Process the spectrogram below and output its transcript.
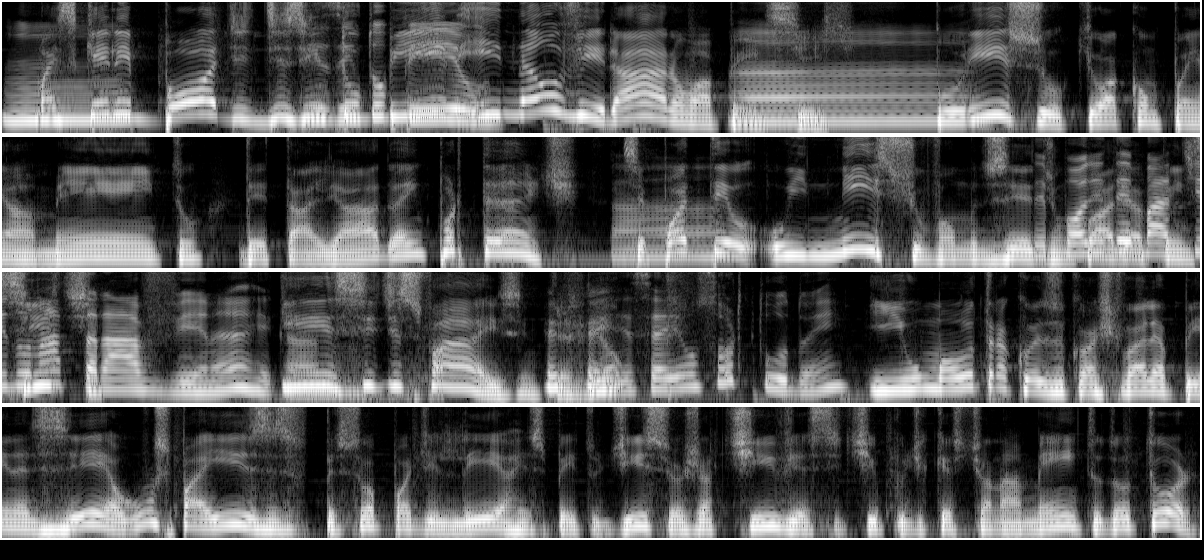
mas que ele pode desentupir Desentupiu. e não virar um apendicite. Ah, Por isso que o acompanhamento detalhado é importante. Tá. Você pode ter o início, vamos dizer, Você de um pode quadro ter de batido na apendicite trave, né, Ricardo? e se desfaz, entendeu? Esse aí é um sortudo, hein? E uma outra coisa que eu acho que vale a pena dizer, alguns países, a pessoa pode ler a respeito disso, eu já tive esse tipo de questionamento, doutor,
